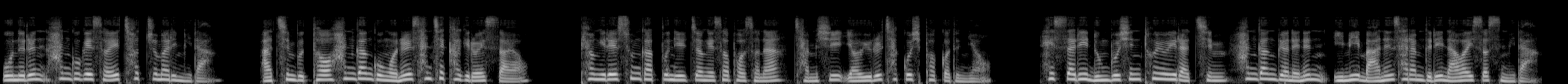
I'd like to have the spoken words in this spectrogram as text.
오늘은 한국에서의 첫 주말입니다. 아침부터 한강공원을 산책하기로 했어요. 평일에 숨가쁜 일정에서 벗어나 잠시 여유를 찾고 싶었거든요. 햇살이 눈부신 토요일 아침 한강변에는 이미 많은 사람들이 나와 있었습니다.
